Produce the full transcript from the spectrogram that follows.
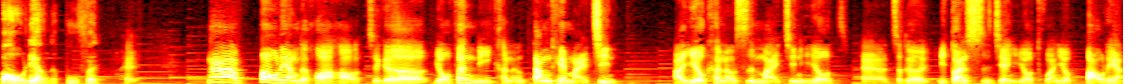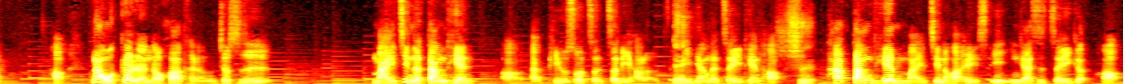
爆量的部分。嘿，那爆量的话哈，这个有分你可能当天买进，啊，也有可能是买进以后，呃，这个一段时间以后突然又爆量。好，那我个人的话，可能就是买进的当天啊，呃，比如说这这里好了，对羚羊的这一天哈，是，它当天买进的话，哎，应应该是这一个哈、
